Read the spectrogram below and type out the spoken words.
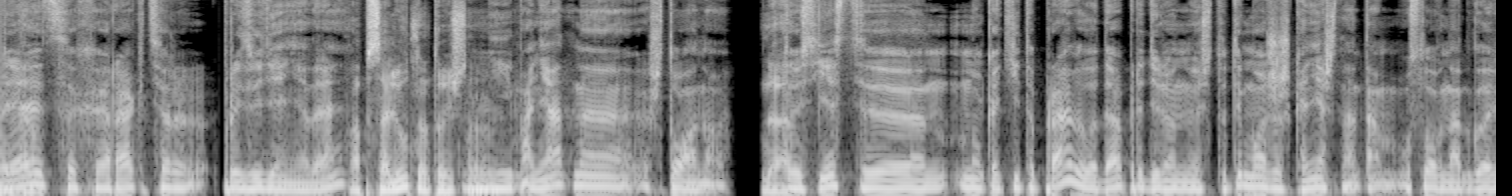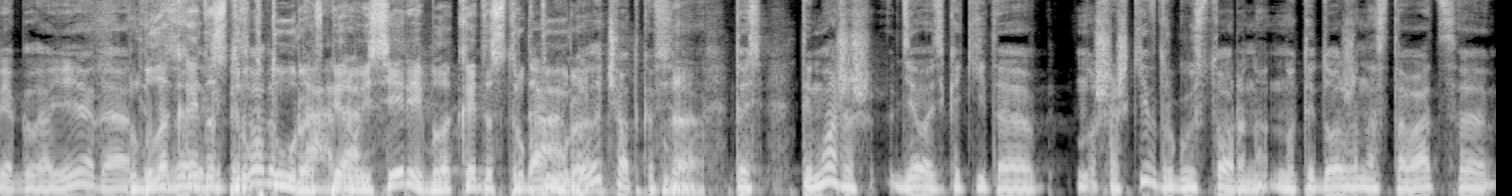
там? Характер произведения, да? Абсолютно точно. Непонятно, что оно. Да. То есть есть, э, ну, какие-то правила, да, определенные, что ты можешь, конечно, там, условно, от главе к главе, да, Ну, от была какая-то структура. Да, в первой да. серии была какая-то структура. Да, было четко все. Да. То есть ты можешь делать какие-то ну, шажки в другую сторону, но ты должен оставаться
